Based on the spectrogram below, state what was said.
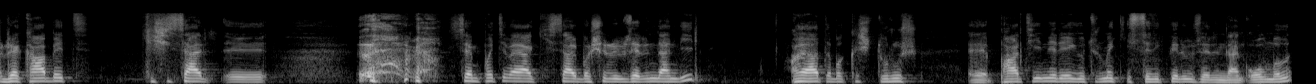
rekabet kişisel e, sempati veya kişisel başarı üzerinden değil, hayata bakış, duruş, e, partiyi nereye götürmek istedikleri üzerinden olmalı.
